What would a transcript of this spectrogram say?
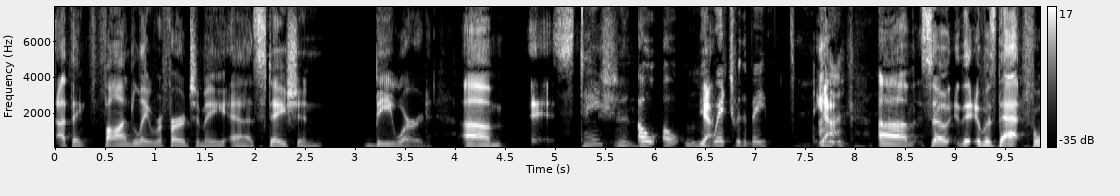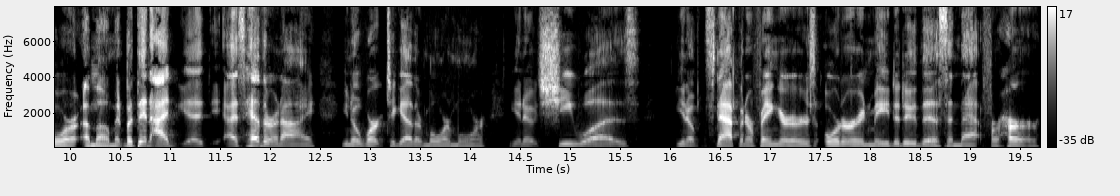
I think, fondly referred to me as station B word. Um, Station. Oh, oh, Yeah. which with a B? yeah. Um, so th- it was that for a moment, but then I, uh, as Heather and I, you know, worked together more and more. You know, she was, you know, snapping her fingers, ordering me to do this and that for her,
